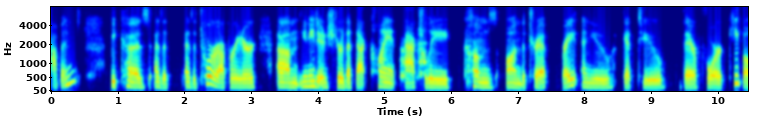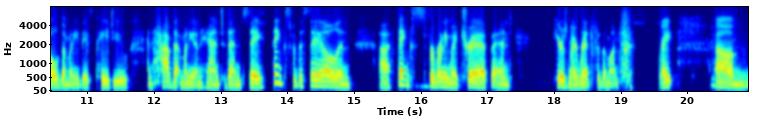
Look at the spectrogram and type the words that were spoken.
happened because as a as a tour operator um, you need to ensure that that client actually comes on the trip right and you get to therefore keep all of the money they've paid you and have that money on hand to then say thanks for the sale and uh, thanks for running my trip and here's my rent for the month right um,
